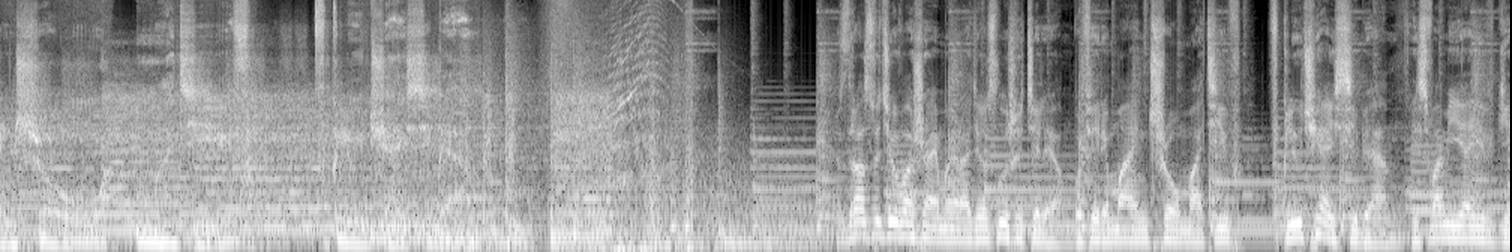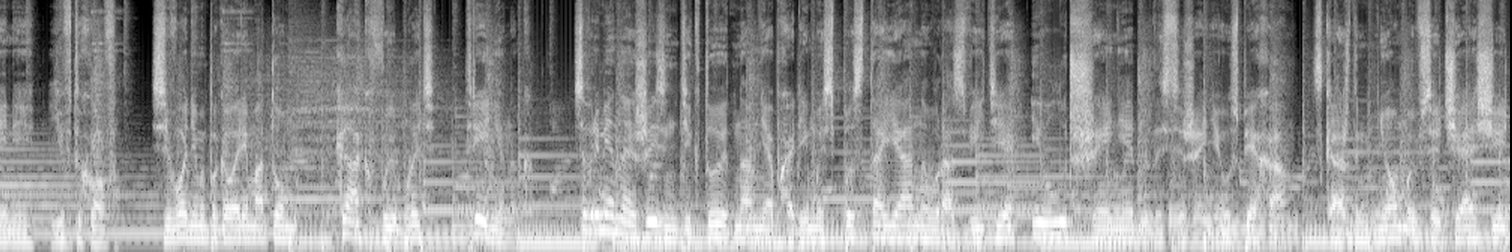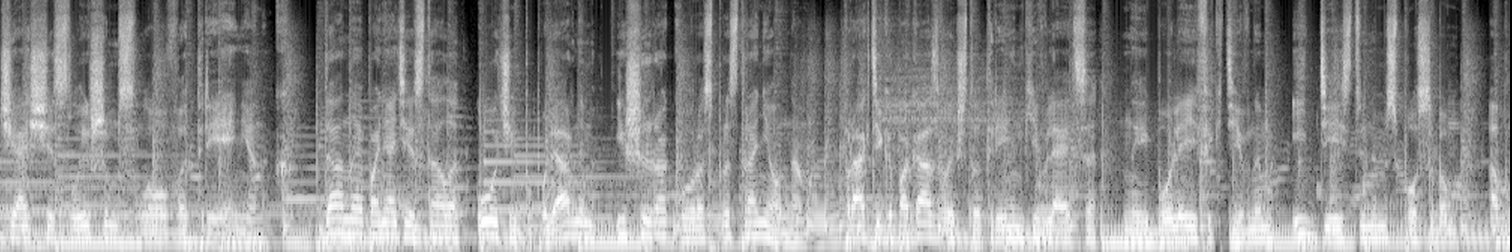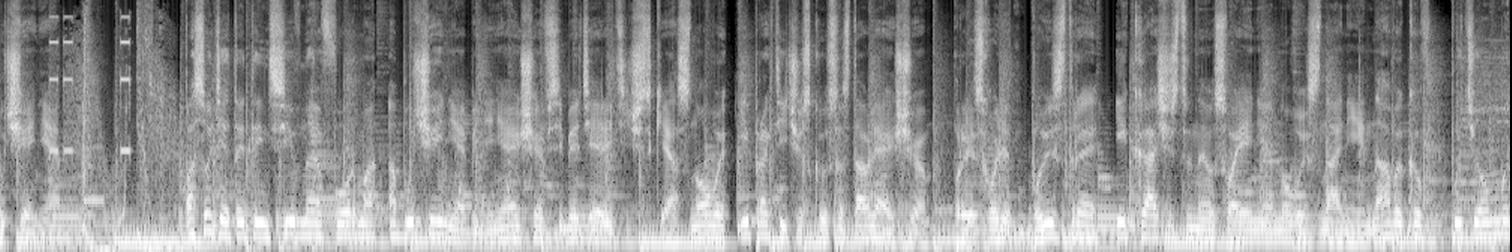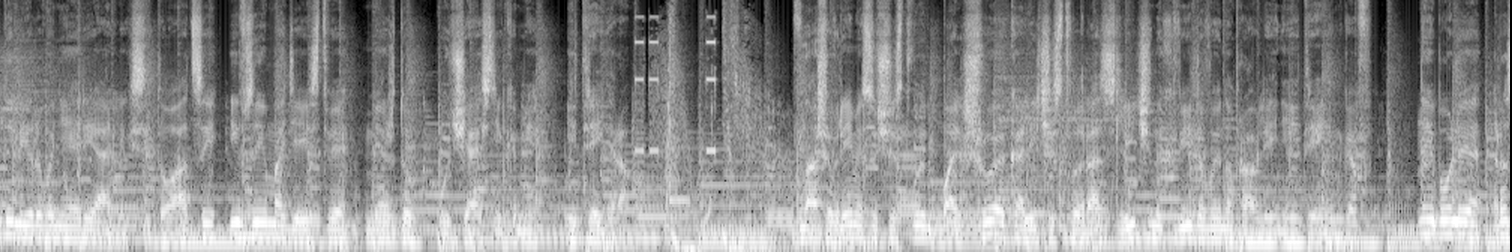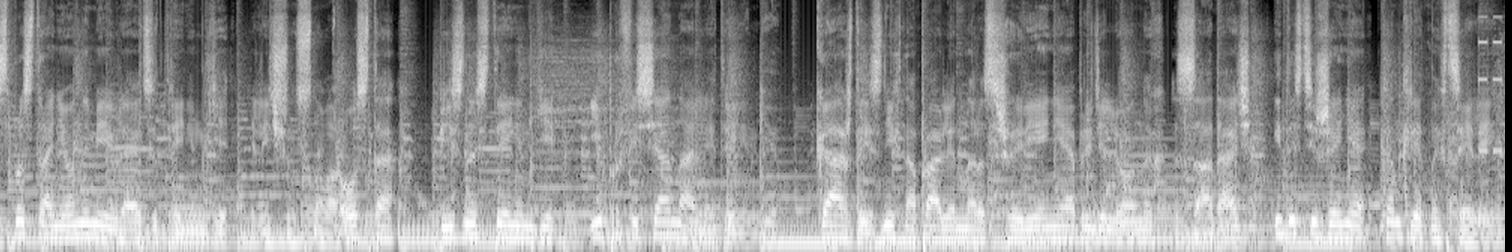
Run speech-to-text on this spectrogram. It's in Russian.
Майнд-шоу «Мотив». Включай себя. Здравствуйте, уважаемые радиослушатели! В эфире Майнд-шоу «Мотив. Включай себя». И с вами я, Евгений Евтухов. Сегодня мы поговорим о том, как выбрать тренинг – Современная жизнь диктует нам необходимость постоянного развития и улучшения для достижения успеха. С каждым днем мы все чаще и чаще слышим слово «тренинг». Данное понятие стало очень популярным и широко распространенным. Практика показывает, что тренинг является наиболее эффективным и действенным способом обучения. По сути, это интенсивная форма обучения, объединяющая в себе теоретические основы и практическую составляющую. Происходит быстрое и качественное усвоение новых знаний и навыков путем моделирования реальных ситуаций и взаимодействия между участниками и тренером. В наше время существует большое количество различных видов и направлений тренингов. Наиболее распространенными являются тренинги личностного роста, бизнес-тренинги и профессиональные тренинги. Каждый из них направлен на расширение определенных задач и достижение конкретных целей.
